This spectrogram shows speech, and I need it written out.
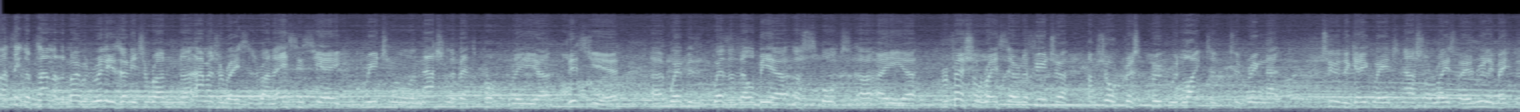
I think the plan at the moment really is only to run uh, amateur races, run SCCA regional and national events probably uh, this year. Uh, whether, whether there'll be a, a sports, a, professional race there in the future, I'm sure Chris Pook would like to, to bring that to the Gateway International Raceway and really make the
